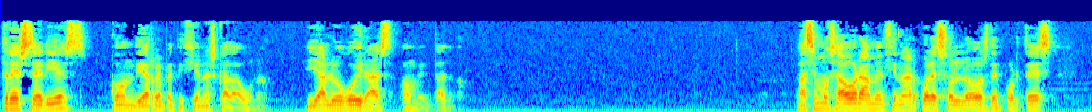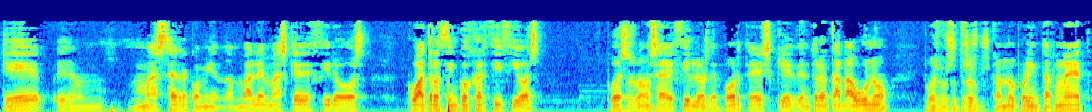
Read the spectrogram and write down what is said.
3 series con 10 repeticiones cada una. Y ya luego irás aumentando. Pasemos ahora a mencionar cuáles son los deportes que em, más se recomiendan, ¿vale? Más que deciros 4 o 5 ejercicios, pues os vamos a decir los deportes que dentro de cada uno, pues vosotros buscando por internet,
